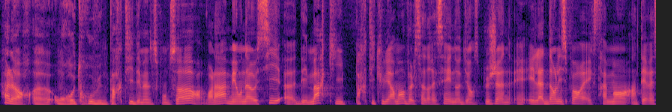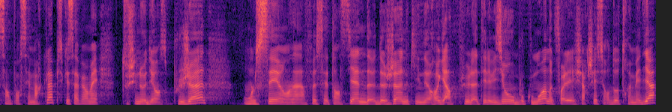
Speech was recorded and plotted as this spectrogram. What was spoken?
alors, euh, on retrouve une partie des mêmes sponsors, voilà, mais on a aussi euh, des marques qui particulièrement veulent s'adresser à une audience plus jeune. Et, là-dedans, l'e-sport est extrêmement intéressant pour ces marques-là, puisque ça permet de toucher une audience plus jeune, on le sait, on a un peu cette ancienne de, jeunes qui ne regardent plus la télévision ou beaucoup moins, donc il faut aller les chercher sur d'autres médias.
